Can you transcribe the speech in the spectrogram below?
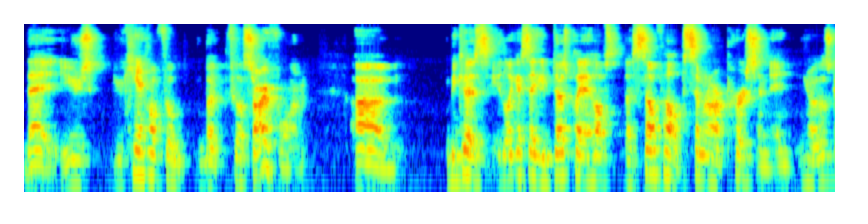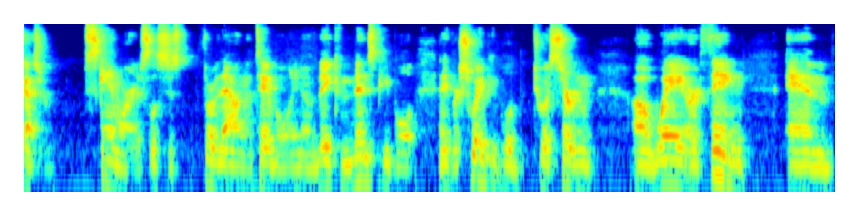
that you just, you can't help feel but feel sorry for him. Um, because, like I said, he does play a, help, a self-help seminar person, and you know those guys are scam artists. Let's just throw that on the table. You know, they convince people and they persuade people to a certain uh, way or thing, and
